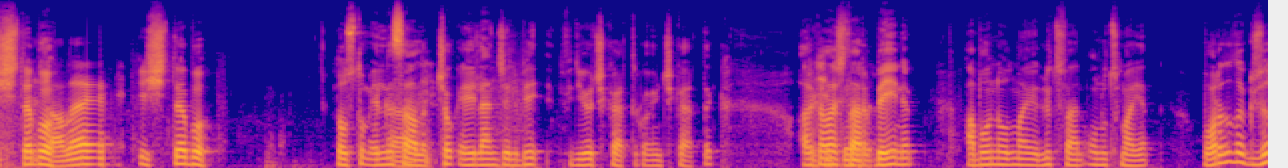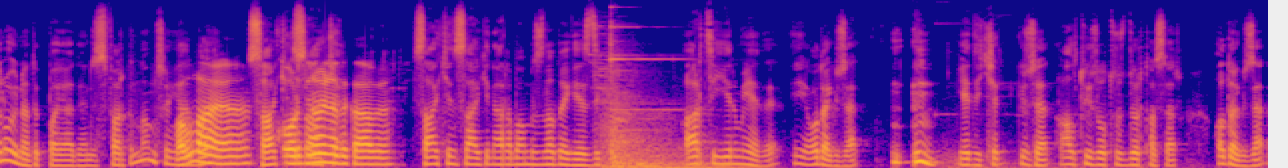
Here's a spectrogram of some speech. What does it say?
İşte bu. Sağlık. İşte bu. Dostum eline Abi. sağlık. Çok eğlenceli bir video çıkarttık, oyun çıkarttık. Arkadaşlar beğenip abone olmayı lütfen unutmayın. Bu arada da güzel oynadık bayağı Deniz. Farkında mısın ya? Vallahi Bayağı ya. Sakin Koordine sakin. oynadık abi. Sakin sakin arabamızla da gezdik. Artı 27. İyi o da güzel. 7 kill güzel. 634 hasar. O da güzel.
